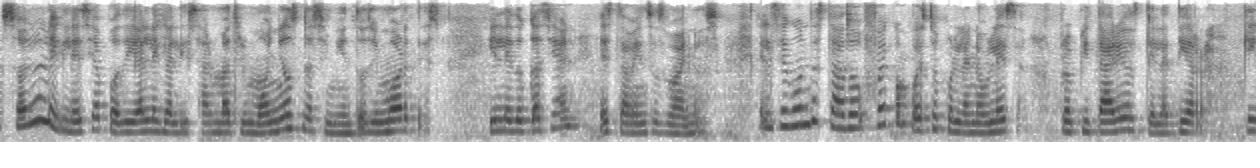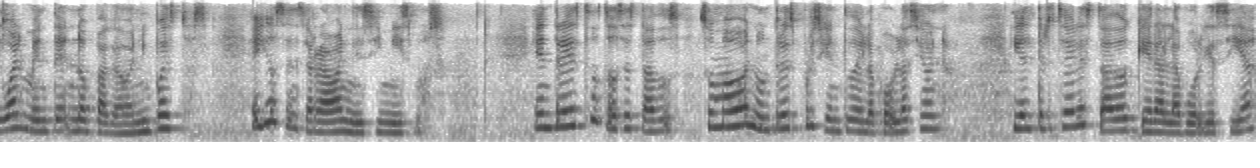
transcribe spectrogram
Solo la iglesia podía legalizar matrimonios, nacimientos y muertes, y la educación estaba en sus manos. El segundo estado fue compuesto por la nobleza, propietarios de la tierra, que igualmente no pagaban impuestos ellos se encerraban en sí mismos. Entre estos dos estados sumaban un 3% de la población, y el tercer estado, que era la burguesía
